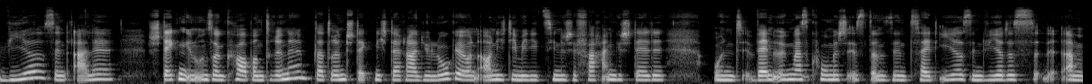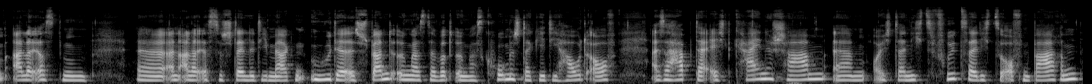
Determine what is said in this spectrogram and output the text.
wir sind alle, stecken in unseren Körpern drinne. Da drin steckt nicht der Radiologe und auch nicht die medizinische Fachangestellte. Und wenn irgendwas komisch ist, dann sind, seid ihr, sind wir das am allerersten äh, an allererster Stelle, die merken, uh, da ist spannend irgendwas, da wird irgendwas komisch, da geht die Haut auf. Also habt da echt keine Scham, ähm, euch da nichts frühzeitig zu offenbaren.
